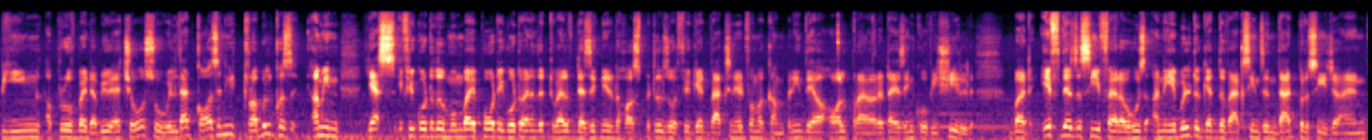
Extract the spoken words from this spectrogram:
being approved by WHO. So, will that cause any trouble? Because, I mean, yes, if you go to the Mumbai port, you go to another 12 designated hospitals, or if you get vaccinated from a company, they are all prioritizing Covishield. But if there's a seafarer who's unable to get the vaccines in that procedure and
